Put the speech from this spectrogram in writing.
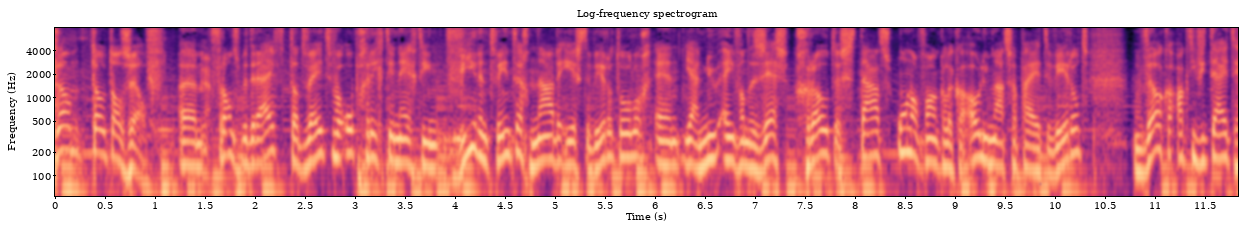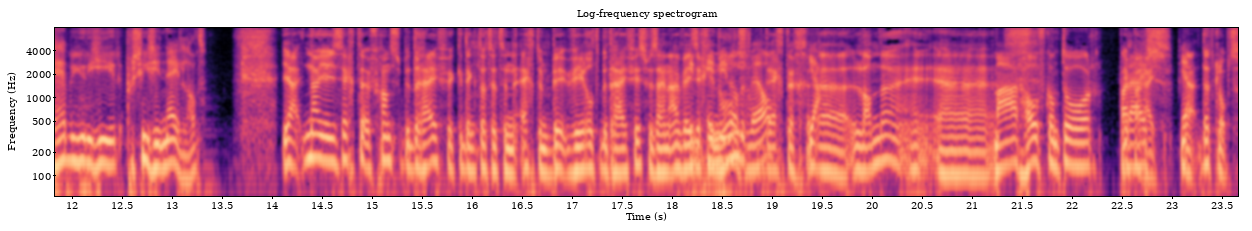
Dan Total zelf. Um, ja. Frans bedrijf, dat weten we, opgericht in 1924 na de Eerste Wereldoorlog. En ja, nu een van de zes grote staatsonafhankelijke oliemaatschappijen ter wereld. Welke activiteiten hebben jullie hier precies in Nederland? Ja, nou je zegt uh, Frans bedrijf. Ik denk dat het een echt een wereldbedrijf is. We zijn aanwezig in, in 130 ja. landen. maar hoofdkantoor Parijs. Ja. dat klopt.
